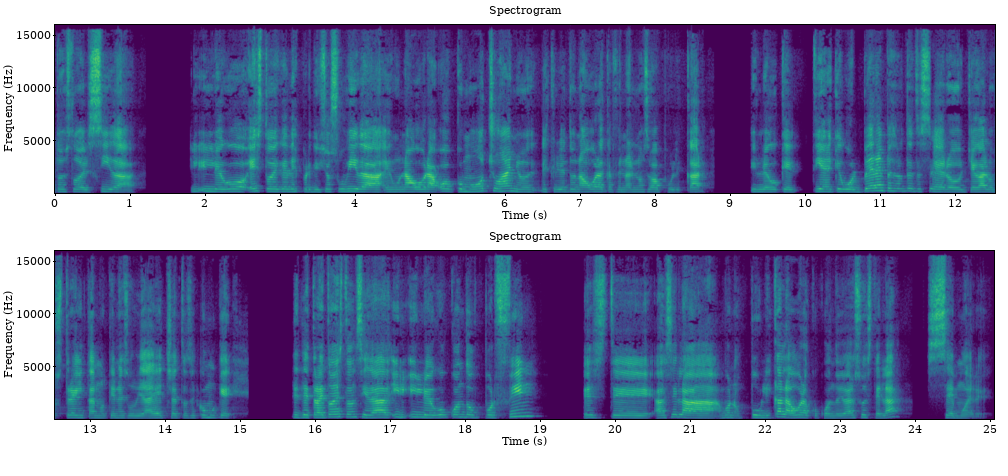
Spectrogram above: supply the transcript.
todo esto del SIDA. Y, luego esto de que desperdició su vida en una obra, o como ocho años escribiendo una obra que al final no se va a publicar. Y luego que tiene que volver a empezar desde cero, llega a los 30, no tiene su vida hecha. Entonces como que te trae toda esta ansiedad y, y luego cuando por fin este hace la, bueno, publica la obra cuando iba a su estelar, se muere.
